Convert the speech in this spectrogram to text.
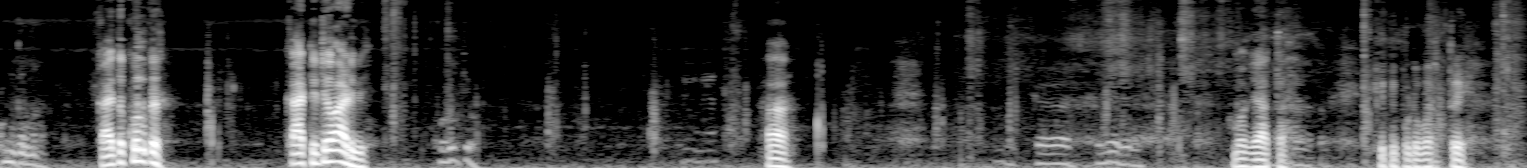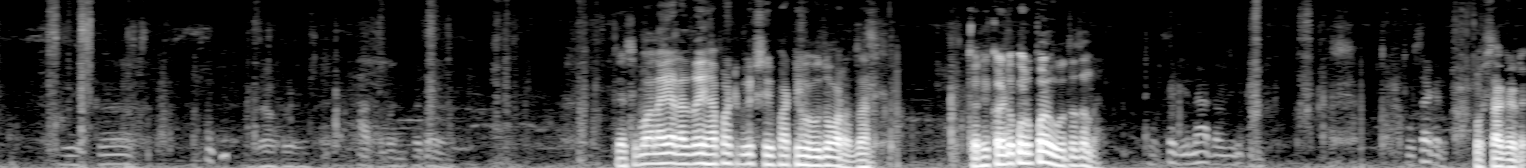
कोण कर मला काय तर खून कर. काठी ठेव आडवी. पुढे ठेव हा. बघूया आता किती फूट भरतोय. त्याची मला यायला ह्या पाठीपेक्षा ही पाठी जोरात झाली. तरी इकडे कोण पळवतच नाही. सगळी उसाकडे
